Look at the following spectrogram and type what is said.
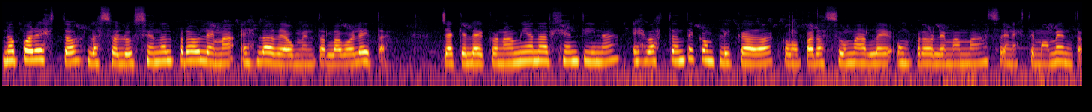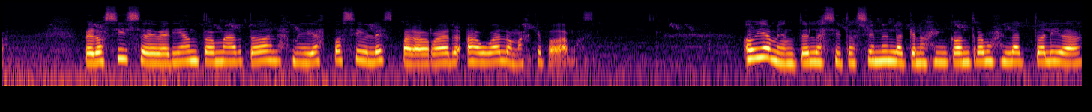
No por esto la solución al problema es la de aumentar la boleta, ya que la economía en Argentina es bastante complicada como para sumarle un problema más en este momento. Pero sí se deberían tomar todas las medidas posibles para ahorrar agua lo más que podamos. Obviamente la situación en la que nos encontramos en la actualidad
